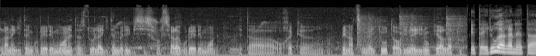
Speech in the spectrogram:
lan egiten gure eremuan eta ez duela egiten bere bizi soziala gure eremuan. Eta horrek penatzen gaitu eta hori nahi ginuke aldatu. Eta irugarren eta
